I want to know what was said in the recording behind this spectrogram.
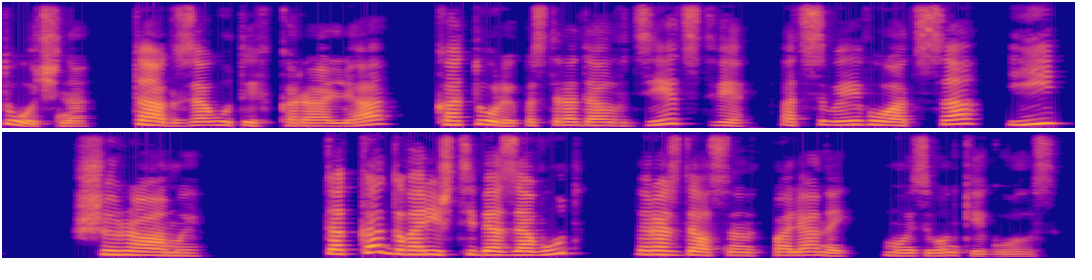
Точно, так зовут их короля, который пострадал в детстве от своего отца и... шрамы. «Так как, говоришь, тебя зовут?» раздался над поляной мой звонкий голос.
